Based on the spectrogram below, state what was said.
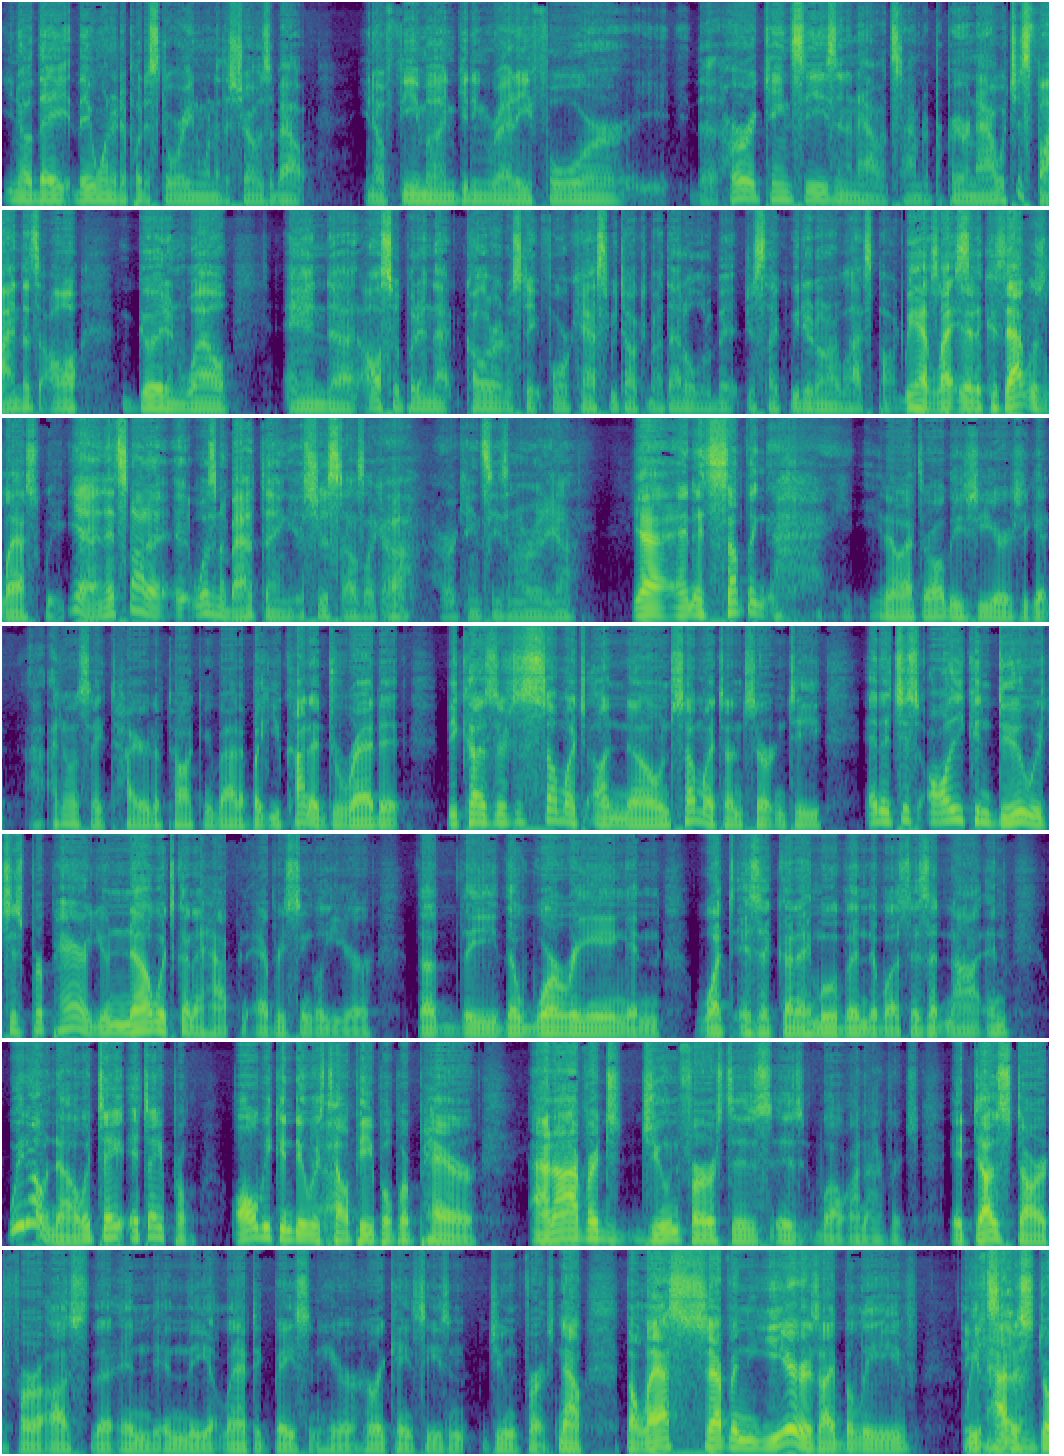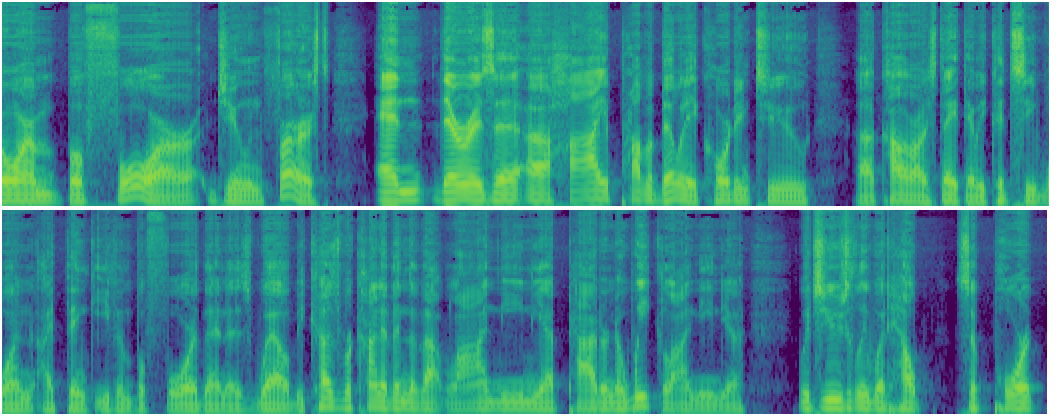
you know, they they wanted to put a story in one of the shows about, you know, FEMA and getting ready for the hurricane season and how it's time to prepare now, which is fine. That's all good and well. And uh, also put in that Colorado State forecast. We talked about that a little bit, just like we did on our last podcast. We had because la- that was last week. Yeah, and it's not a it wasn't a bad thing. It's just I was like, ah, hurricane season already. Yeah. Yeah, and it's something, you know, after all these years, you get I don't say tired of talking about it, but you kind of dread it because there's just so much unknown, so much uncertainty, and it's just all you can do is just prepare. You know what's going to happen every single year the the the worrying and what is it going to move into us? Is it not? And we don't know. It's a it's April. All we can do is tell people prepare. On average, June first is is well on average. It does start for us the in in the Atlantic Basin here hurricane season June first. Now the last seven years, I believe, We've it's had a storm before June 1st, and there is a, a high probability, according to uh, Colorado State, that we could see one, I think, even before then as well, because we're kind of into that La Nina pattern, a weak La Nina, which usually would help support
